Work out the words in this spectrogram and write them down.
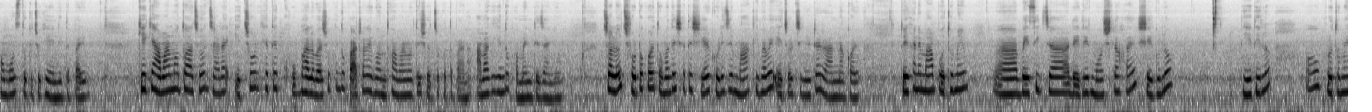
সমস্ত কিছু খেয়ে নিতে পারি। কে কে আমার মতো আছো যারা এঁচড় খেতে খুব ভালোবাসো, কিন্তু কাঁঠালের গন্ধ আমার মতোই সহ্য করতে পারে না। আমাকে কিন্তু কমেন্টে জানিও। চলো ছোট করে তোমাদের সাথে শেয়ার করি যে মা কীভাবে এঁচড় চিংড়িটা রান্না করে। তো এখানে মা প্রথমে বেসিক যা ডেলির মশলা হয় সেগুলো দিয়ে দিল। ও প্রথমে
